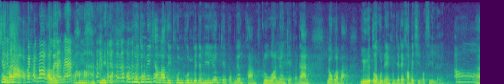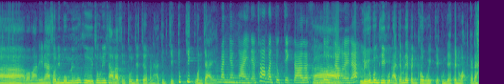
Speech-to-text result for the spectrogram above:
ใช่ไหมรือเปล่าเอาไปข้างนอกอะไรใส่แมสประมาณนี้ก็คือช่วงนี้ชาวราศีตุลคุณก็จะมีเรื่องเกี่ยวกับเรื่องความกลัวเรื่องเกี่ยวกับด้านโรคระบาดหรือตัวคุณเองคุณจะได้เข้าไปฉีดวัคซีนเลยอ๋อออ่าประมาณนี้นะส่วนในมุมหนึงก็คือช่วงนี้ชาวราศีตุลจะเจอปัญหาจุกจิกจุกจิกกวนใจ มันยังไงเนี่ยชอบมาจุกจิกตาราศีตุลจังเลยนะหรือบางทีคุณอาจจะไม่ได้เป็นโควิดแต่คุณจะเป็นหวัดก็ได้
